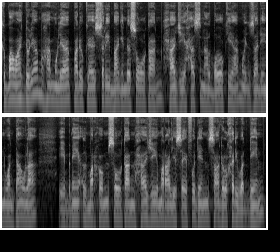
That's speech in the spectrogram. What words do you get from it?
Kebawah Dulia Maha Mulia Paduka Seri Baginda Sultan Haji Hasan Al-Bolkiah Muizzadin wa Daula Ibni Almarhum Sultan Haji Marali Saifuddin Sa'adul Khariwaddin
